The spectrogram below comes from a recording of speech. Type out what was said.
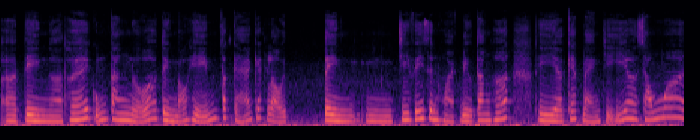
à, tiền thuế cũng tăng nữa tiền bảo hiểm tất cả các loại tiền ừ, chi phí sinh hoạt đều tăng hết. Thì ờ, các bạn chỉ ờ, sống ờ,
